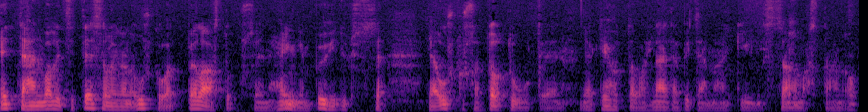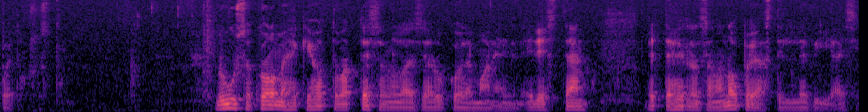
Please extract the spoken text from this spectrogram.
että hän valitsi Tessalonikan uskovat pelastukseen hengen pyhityksessä ja uskossa totuuteen ja kehottavat näitä pitämään kiinni saamastaan opetuksesta. Luvussa kolme he kehottavat tessalonilaisia rukoilemaan heidän edestään, että Herran sana nopeasti leviäisi.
